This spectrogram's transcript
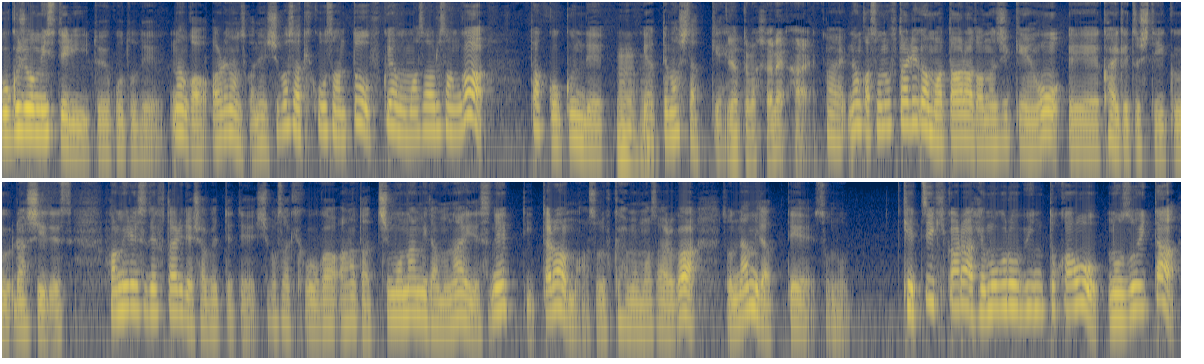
極上ミステリーということでなんかあれなんですかね柴咲コウさんと福山雅治さんがタッグを組んでやってましたっけ、やってましたねはい。はい、なんかその2人がまた新たな事件を、えー解決していくらしいです。ファミレスで2人で喋ってて柴咲コウが「あなた血も涙もないですね」って言ったら、まあ、その福山雅治がその涙ってその血液からヘモグロビンとかを除いた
